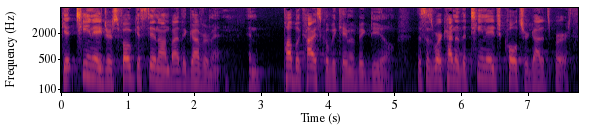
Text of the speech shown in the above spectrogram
get teenagers focused in on by the government. And public high school became a big deal. This is where kind of the teenage culture got its birth.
